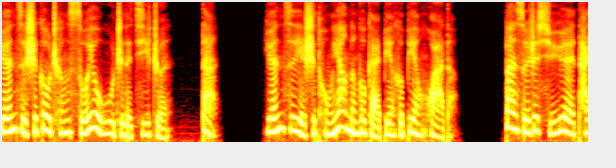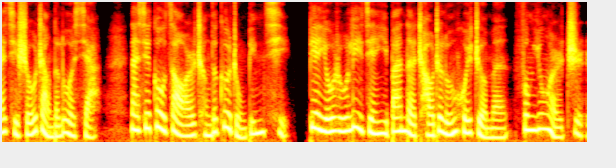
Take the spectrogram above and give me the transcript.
原子是构成所有物质的基准，但原子也是同样能够改变和变化的。伴随着徐月抬起手掌的落下，那些构造而成的各种兵器，便犹如利剑一般的朝着轮回者们蜂拥而至。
